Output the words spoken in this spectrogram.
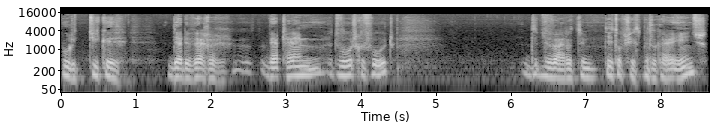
politieke derde wegger Wertheim het woord gevoerd. We waren het in dit opzicht met elkaar eens.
